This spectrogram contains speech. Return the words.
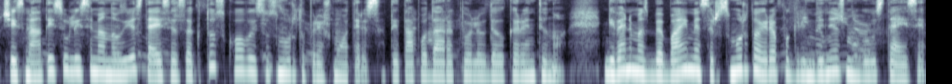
Šiais metais siūlysime naujus teisės aktus kovai su smurtu prieš moteris. Tai tapo dar aktualiau dėl karantino. Gyvenimas be baimės ir smurto yra pagrindinė žmogaus teisė.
